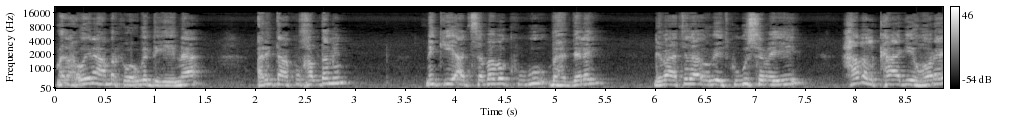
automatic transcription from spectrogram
Madaxweynaha marka waa uga degaynaa arrintaa ku khaldamin. Ninkii aad sababa kugu bahdelay dhibaatadaa ogeyd kugu sameeyey hadalkaagii hore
